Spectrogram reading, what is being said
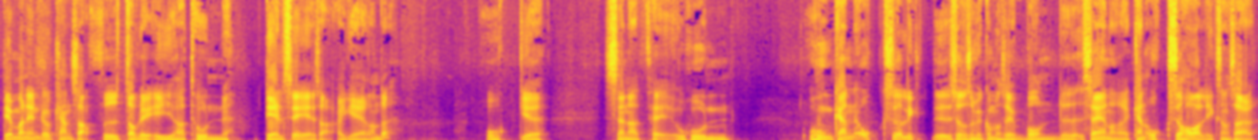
det man ändå kan så här, få ut av det är ju att hon dels är så här, agerande. Och eh, sen att eh, hon... Hon kan också, lik- så som vi kommer att se Bond eh, senare, kan också ha liksom så här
